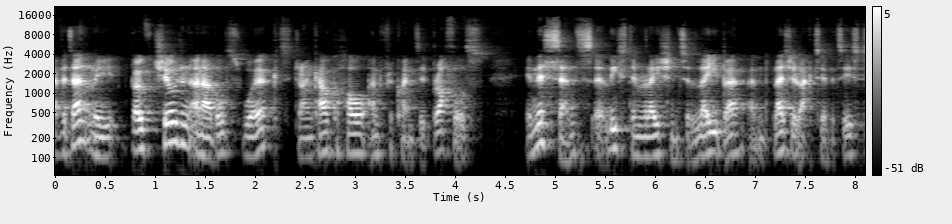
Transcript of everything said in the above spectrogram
Evidently, both children and adults worked, drank alcohol, and frequented brothels. In this sense, at least in relation to labour and leisure activities,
